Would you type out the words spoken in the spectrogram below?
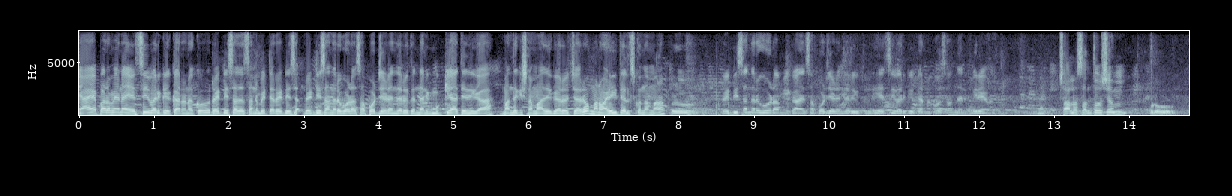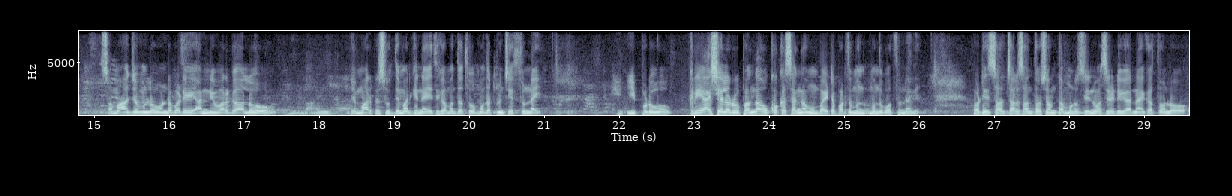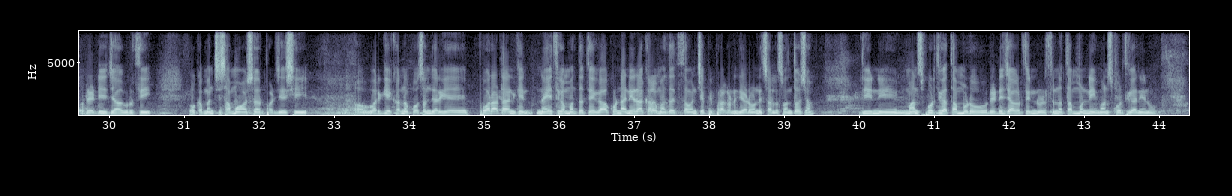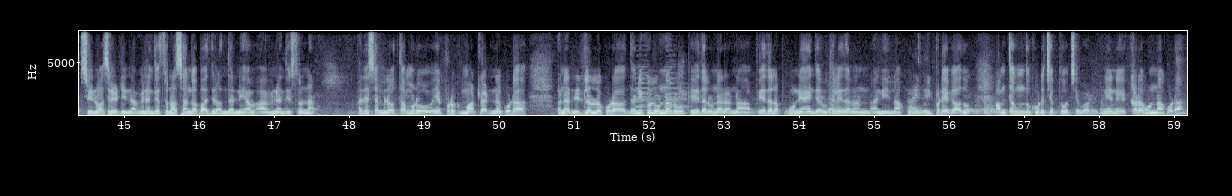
న్యాయపరమైన ఎస్సీ వర్గీకరణకు రెడ్డి సదస్సును పెట్టారు. రెడ్డి రెడ్డిస్ అందరూ కూడా సపోర్ట్ చేయడం జరుగుతుంది. దానికి ముఖ్య అతిథిగా మందకృష్ణ మాది గారు వచ్చారు. మనం అడిగి తెలుసుకుందాం మనం. ఇప్పుడు రెడ్డిస్ అందరూ కూడా మీకు సపోర్ట్ చేయడం జరుగుతుంది ఎస్సీ వర్గీకరణ కోసం. దానికి మీరేమంటారు చాలా సంతోషం. ఇప్పుడు సమాజంలో ఉండబడే అన్ని వర్గాలు ఎంఆర్పిఎస్ ఉద్యమానికి నైతిక మద్దతు మొదటి నుంచి ఇస్తున్నాయి. ఇప్పుడు క్రియాశీల రూపంగా ఒక్కొక్క సంఘం బయటపడుతూ ముందు ముందుకు వస్తున్నది. ఒకటి స- చాలా సంతోషం. తమ్ముడు శ్రీనివాస్ రెడ్డి గారి నాయకత్వంలో రెడ్డి జాగృతి ఒక మంచి సమావేశం ఏర్పాటు చేసి వర్గీకరణ కోసం జరిగే పోరాటానికి నైతిక మద్దతే కాకుండా అన్ని రకాల మద్దతు అని చెప్పి ప్రకటన చేయడం అనేది చాలా సంతోషం. దీన్ని మనస్ఫూర్తిగా తమ్ముడు రెడ్డి జాగృతిని నడుస్తున్న తమ్ముడిని మనస్ఫూర్తిగా నేను శ్రీనివాస్ రెడ్డిని అభినందిస్తున్నా సంఘ బాధ్యులందరినీ అభినందిస్తున్నా. అదే సమయంలో తమ్ముడు ఎప్పుడు మాట్లాడినా కూడా అన్న రెడ్లలో కూడా ధనికులు ఉన్నారు పేదలు ఉన్నారన్న పేదలకు న్యాయం జరుగుతలేదని అని నాకు ఇప్పుడే కాదు అంతకుముందు కూడా చెప్తూ వచ్చేవాడు. నేను ఎక్కడ ఉన్నా కూడా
